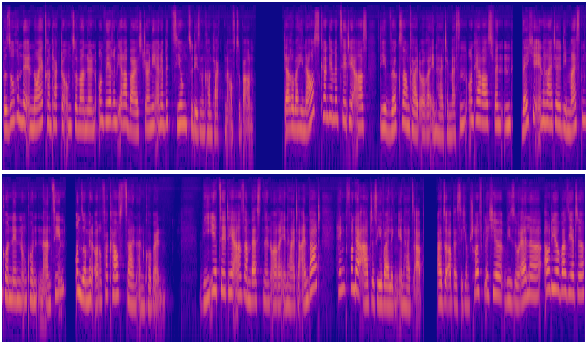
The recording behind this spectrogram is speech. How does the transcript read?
Besuchende in neue Kontakte umzuwandeln und während ihrer Bias Journey eine Beziehung zu diesen Kontakten aufzubauen. Darüber hinaus könnt ihr mit CTAs die Wirksamkeit eurer Inhalte messen und herausfinden, welche Inhalte die meisten Kundinnen und Kunden anziehen und somit eure Verkaufszahlen ankurbeln. Wie ihr CTAs am besten in eure Inhalte einbaut, hängt von der Art des jeweiligen Inhalts ab, also ob es sich um schriftliche, visuelle, audiobasierte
